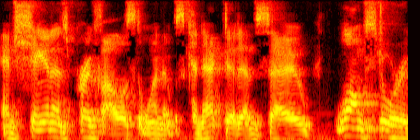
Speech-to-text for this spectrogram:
And Shannon's profile is the one that was connected. And so, long story,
